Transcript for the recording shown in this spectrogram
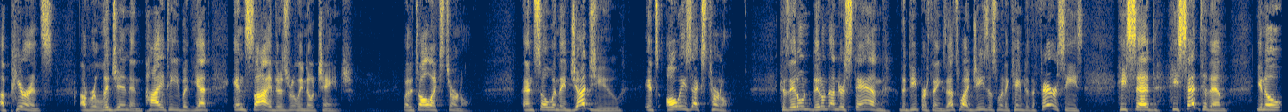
appearance of religion and piety, but yet inside there's really no change. But it's all external. And so when they judge you, it's always external because they don't, they don't understand the deeper things. That's why Jesus, when it came to the Pharisees, he said, he said to them, You know,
